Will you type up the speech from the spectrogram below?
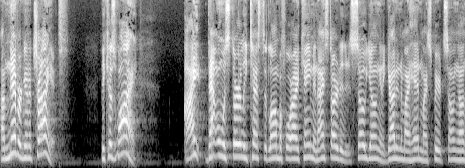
I'm never going to try it. Because why? I that one was thoroughly tested long before I came, and I started it so young, and it got into my head, and my spirit so young.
